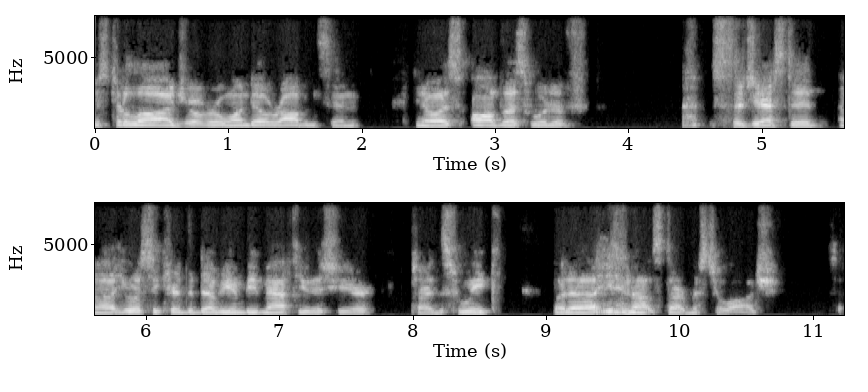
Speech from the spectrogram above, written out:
Mr. Lodge, over Wandale Robinson, you know, as all of us would have suggested, uh, he would have secured the W and beat Matthew this year. Sorry, this week. But uh, he did not start Mr. Lodge. So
